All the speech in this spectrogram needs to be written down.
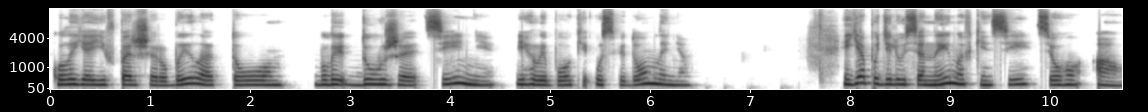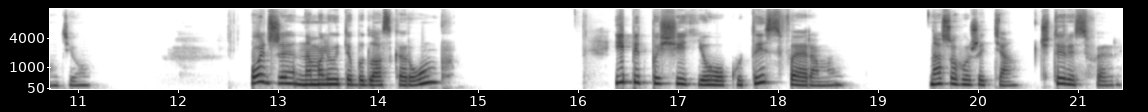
Коли я її вперше робила, то були дуже цінні і глибокі усвідомлення. І я поділюся ними в кінці цього аудіо. Отже, намалюйте, будь ласка, ромб і підпишіть його кути сферами нашого життя. Чотири сфери:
